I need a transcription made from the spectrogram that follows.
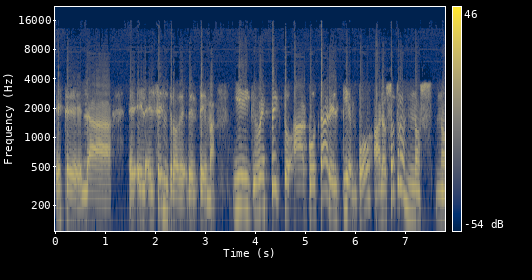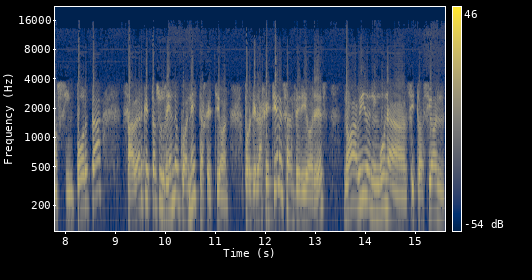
este, el, centro del tema. Y respecto a acotar el tiempo, a nosotros nos, nos importa saber qué está sucediendo con esta gestión, porque en las gestiones anteriores no ha habido ninguna situación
